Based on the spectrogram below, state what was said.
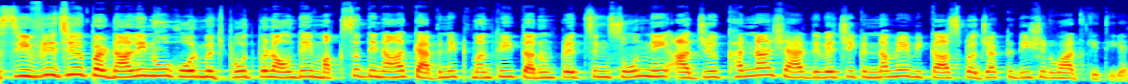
ਸੀਵਰੇਜ ਪ੍ਰਣਾਲੀ ਨੂੰ ਹੋਰ ਮਜ਼ਬੂਤ ਬਣਾਉਣ ਦੇ ਮਕਸਦ ਦੇ ਨਾਲ ਕੈਬਨਿਟ ਮੰਤਰੀ ਤਰੁਣਪ੍ਰੀਤ ਸਿੰਘ ਸੋਨ ਨੇ ਅੱਜ ਖੰਨਾ ਸ਼ਹਿਰ ਦੇ ਵਿੱਚ ਇੱਕ ਨਵੇਂ ਵਿਕਾਸ ਪ੍ਰੋਜੈਕਟ ਦੀ ਸ਼ੁਰੂਆਤ ਕੀਤੀ ਹੈ।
